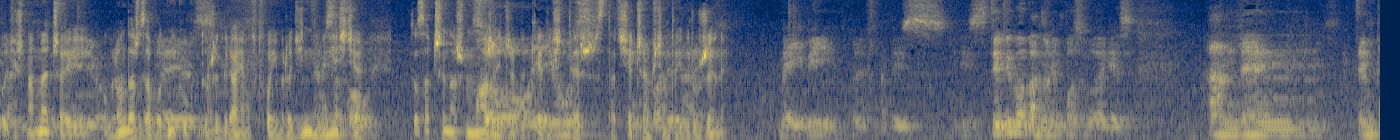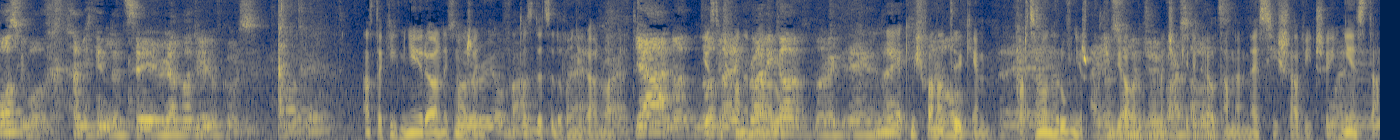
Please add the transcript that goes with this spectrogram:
chodzisz na mecze i oglądasz zawodników, którzy grają w twoim rodzinnym mieście, to zaczynasz marzyć, żeby kiedyś też stać się częścią tej drużyny. And then the impossible, I mean, let's say Real Madrid, of course. Okay. A z takich mniej realnych marzeń, no to zdecydowanie Real Madryt. Yeah, not, not Jesteś fanem Realu? like, uh, Nie jakimś fanatykiem. uh, Barcelonę również podziwiałem w momencie, kiedy grał tam Messi, Xavi czy Iniesta.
